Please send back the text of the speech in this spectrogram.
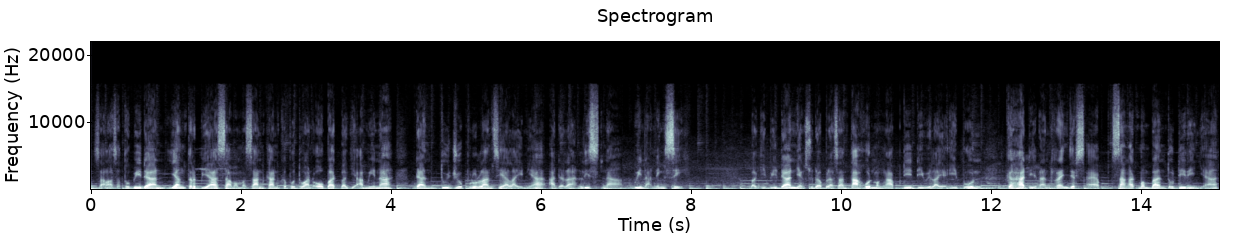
Salah satu bidan yang terbiasa memesankan kebutuhan obat bagi Aminah dan 70 lansia lainnya adalah Lisna Winaningsih. Bagi bidan yang sudah belasan tahun mengabdi di wilayah Ibun, kehadiran Rangers App sangat membantu dirinya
